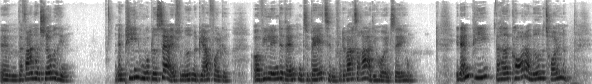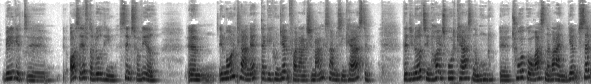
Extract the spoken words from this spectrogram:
øhm, da faren han snuppede hende. Men pigen hun var blevet sær efter mødet med bjergfolket, og vi lente andet tilbage til dem, for det var så rart i højen, sagde hun. En anden pige, der havde kortere møde med trollene, hvilket øh, også efterlod hende sindsforvirret. Øhm, en måneklar nat, der gik hun hjem fra et arrangement sammen med sin kæreste. Da de nåede til en høj, spurgte kæresten, om hun øh, turde gå resten af vejen hjem selv.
